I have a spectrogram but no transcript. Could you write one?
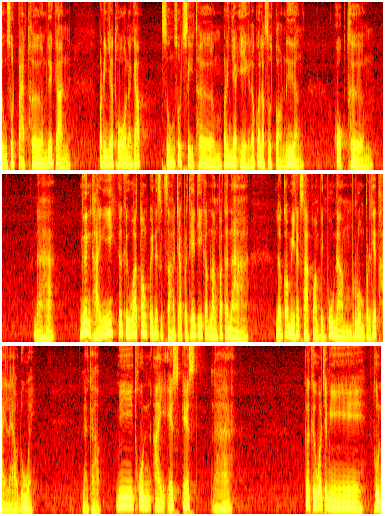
สูงสุด 8 เทอมด้วยกัน ปริญญาโทนะครับสูงสุด 4 เทอม ปริญญาเอกแล้วก็หลักสูตรต่อเนื่อง 6 เทอมนะฮะเงื่อนไขนี้ก็คือว่าต้องเป็นนักศึกษาจากประเทศที่กำลังพัฒนา แล้วก็มีทักษะความเป็นผู้นำรวมประเทศไทยแล้วด้วยนะครับมีทุน ISS นะฮะก็คือว่าจะมีทุน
